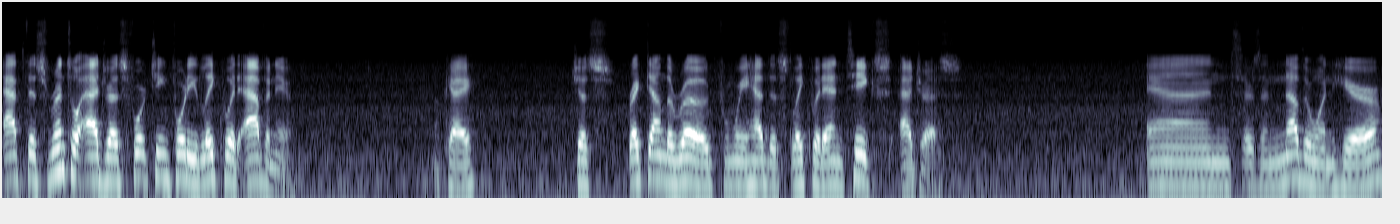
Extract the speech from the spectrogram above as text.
at this rental address 1440 Lakewood Avenue. Okay? Just right down the road from where we had this Lakewood Antiques address. And there's another one here.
